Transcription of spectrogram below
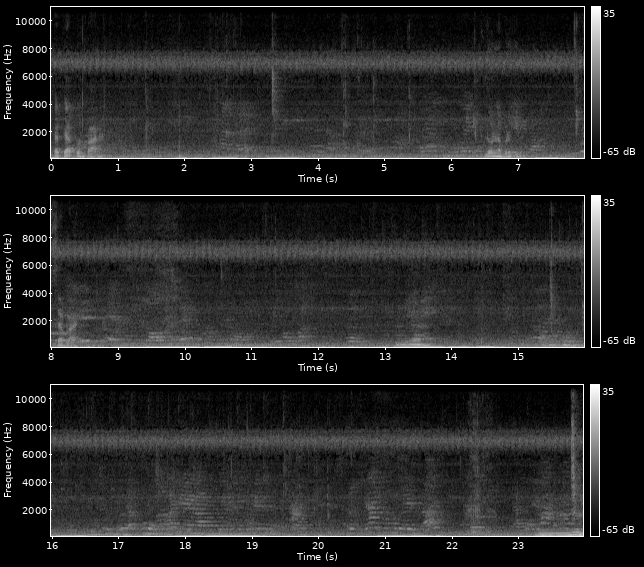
แซ่บๆปนปลานะโด นเราบริกินแซ่บหลายอืมอืม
